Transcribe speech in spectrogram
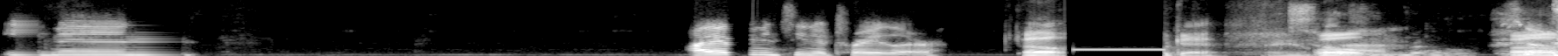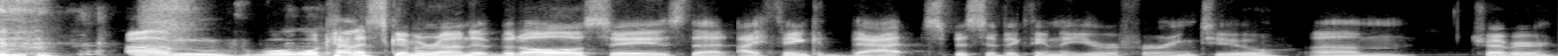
even. I haven't even seen a trailer. Oh, okay. Damn. Well, Um, Um, um, we'll, we'll kind of skim around it, but all I'll say is that I think that specific thing that you're referring to, um, Trevor,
